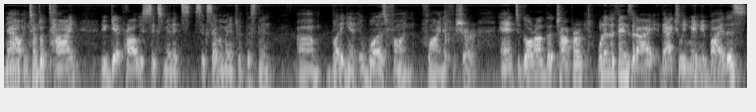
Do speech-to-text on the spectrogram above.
Now, in terms of time, you get probably six minutes, six, seven minutes with this thing. Um, but again, it was fun flying it for sure. And to go around the chopper, one of the things that I that actually made me buy this,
